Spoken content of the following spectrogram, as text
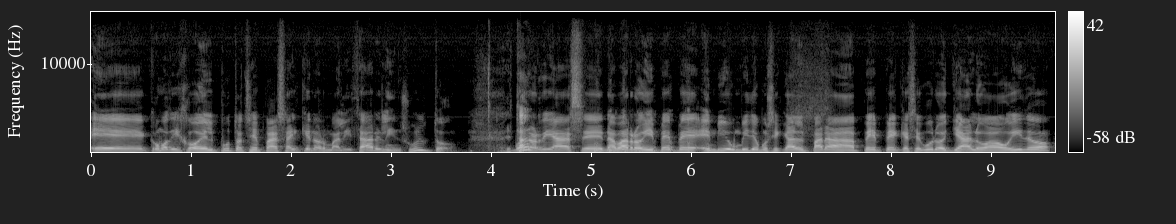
Eh, como dijo el puto Chepas, hay que normalizar el insulto. Buenos días, eh, Navarro y Pepe. Envío un vídeo musical para Pepe, que seguro ya lo ha oído.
